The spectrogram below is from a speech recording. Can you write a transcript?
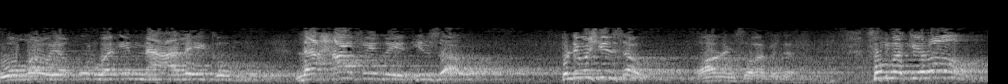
والله يقول وإن عليكم لحافظين. ينسوا كل وش ينسوا ما ينسوا أبدا. ثم كرام.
